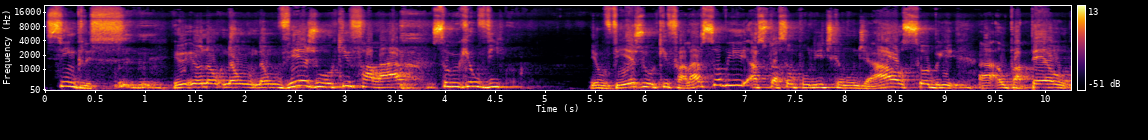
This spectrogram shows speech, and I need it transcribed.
simples. Eu, eu não, não, não vejo o que falar sobre o que eu vi. Eu vejo o que falar sobre a situação política mundial, sobre ah, o papel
